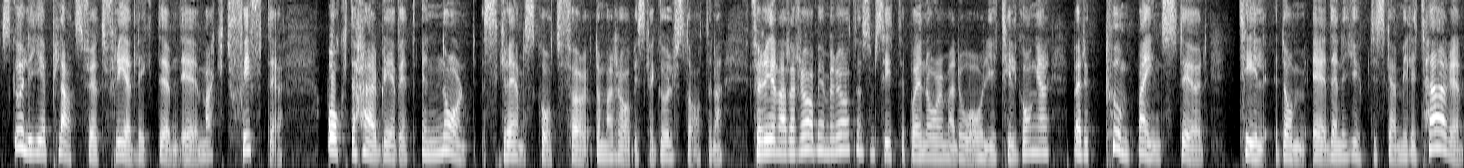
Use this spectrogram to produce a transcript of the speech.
skulle ge plats för ett fredligt eh, eh, maktskifte. Och det här blev ett enormt skrämskott för de arabiska gulfstaterna. Förenade Arabemiraten som sitter på enorma då oljetillgångar började pumpa in stöd till de, eh, den egyptiska militären.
